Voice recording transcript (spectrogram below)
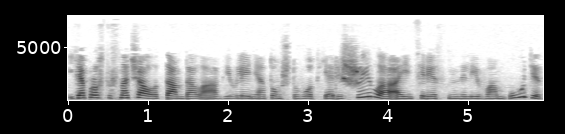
я просто сначала там дала объявление о том, что вот я решила, а интересно ли вам будет,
